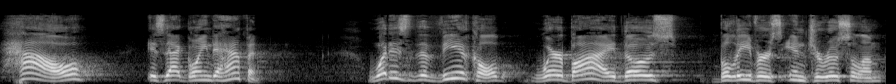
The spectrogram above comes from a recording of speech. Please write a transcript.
how is that going to happen? What is the vehicle whereby those believers in Jerusalem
